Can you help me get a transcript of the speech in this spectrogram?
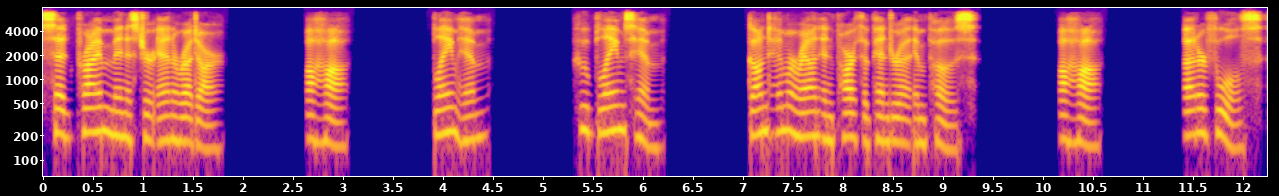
Said Prime Minister Anuruddhar. Aha! Blame him? Who blames him? Gandhamaran and Parthipendra impose. Aha! Utter fools!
